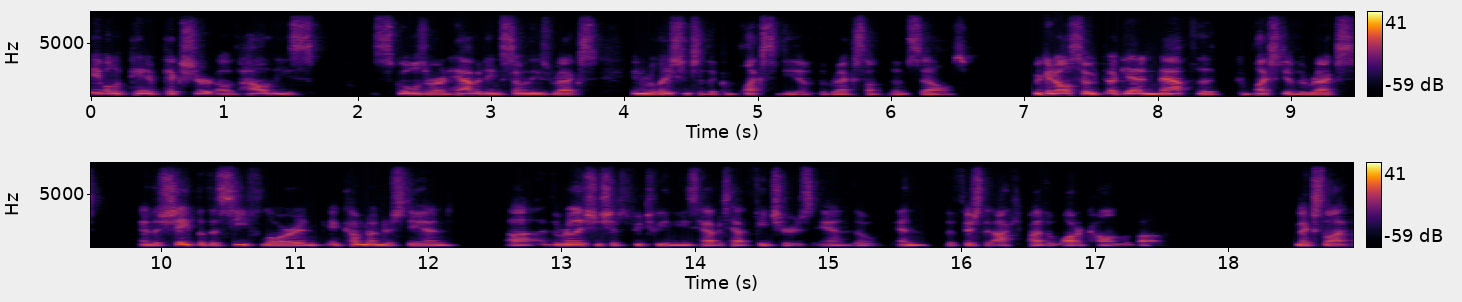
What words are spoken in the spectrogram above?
able to paint a picture of how these schools are inhabiting some of these wrecks in relation to the complexity of the wrecks themselves. We can also, again, map the complexity of the wrecks and the shape of the seafloor and, and come to understand uh, the relationships between these habitat features and the, and the fish that occupy the water column above. Next slide.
